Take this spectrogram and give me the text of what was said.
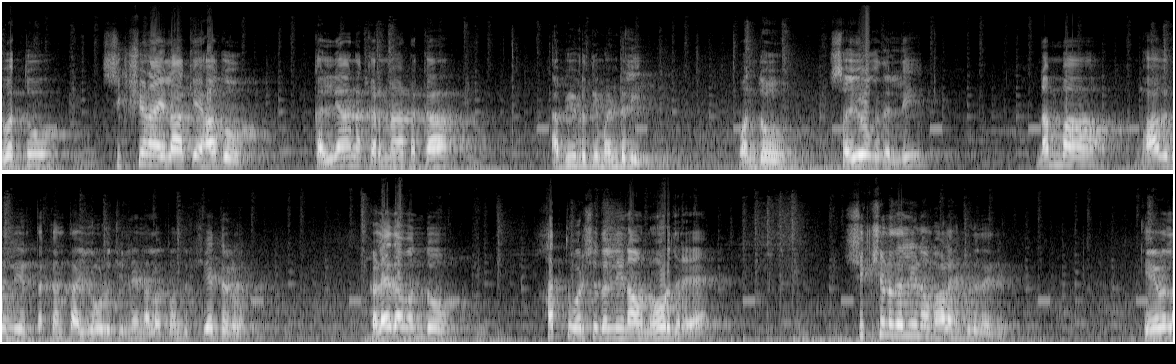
ಇವತ್ತು ಶಿಕ್ಷಣ ಇಲಾಖೆ ಹಾಗೂ ಕಲ್ಯಾಣ ಕರ್ನಾಟಕ ಅಭಿವೃದ್ಧಿ ಮಂಡಳಿ ಒಂದು ಸಹಯೋಗದಲ್ಲಿ ನಮ್ಮ ಭಾಗದಲ್ಲಿ ಇರ್ತಕ್ಕಂಥ ಏಳು ಜಿಲ್ಲೆ ನಲವತ್ತೊಂದು ಕ್ಷೇತ್ರಗಳು. ಕಳೆದ ಒಂದು ಹತ್ತು ವರ್ಷದಲ್ಲಿ ನಾವು ನೋಡಿದ್ರೆ ಶಿಕ್ಷಣದಲ್ಲಿ ನಾವು ಬಹಳ ಹಿಂದುಳಿದ ಇದ್ದೀವಿ. ಕೇವಲ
